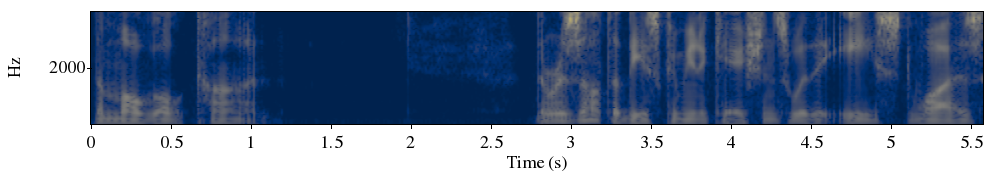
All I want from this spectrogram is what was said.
the Mogul Khan. The result of these communications with the East was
